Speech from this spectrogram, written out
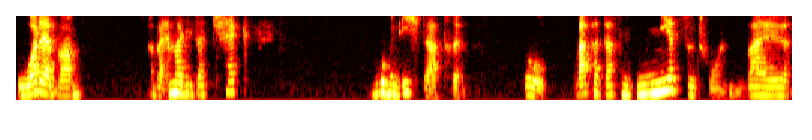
whatever. Aber immer dieser Check, wo bin ich da drin? So, was hat das mit mir zu tun? Weil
